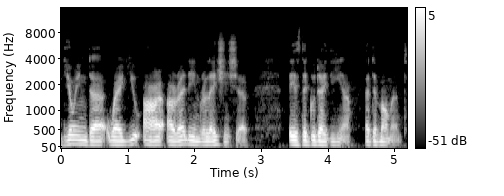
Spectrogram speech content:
during the where you are already in relationship is the good idea at the moment.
